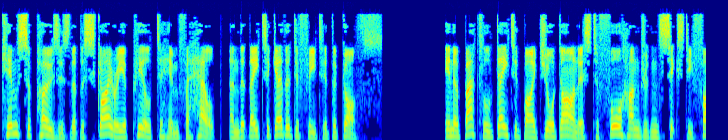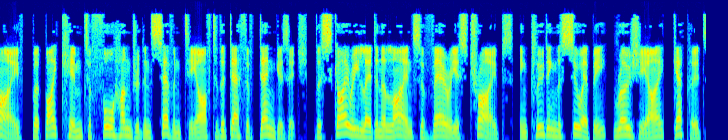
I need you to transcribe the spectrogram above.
Kim supposes that the Sciri appealed to him for help, and that they together defeated the Goths. In a battle dated by Jordanes to 465, but by Kim to 470 after the death of Dengizich, the Sciri led an alliance of various tribes, including the Suebi, Rogii, Gepids,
